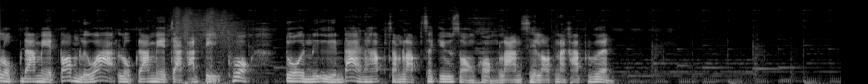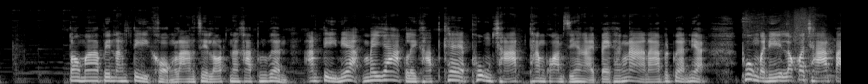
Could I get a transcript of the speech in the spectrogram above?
หลบดาเมจป้อมหรือว่าหลบดาเมจจากอันติพวกตัวอื่นๆได้นะครับสำหรับสกิล2ของลานเซลอตนะครับเพื่อน ต่อมาเป็นอันติของลานเซลอตนะครับเพื่อนๆ อันติเนี่ยไม่ยากเลยครับ แค่พุ่งชาร์จทำความเสียหายไปข้างหน้านะเพื่อนๆเนี่ยพุ่งไปนี้แล้วก็ชาร์จไป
